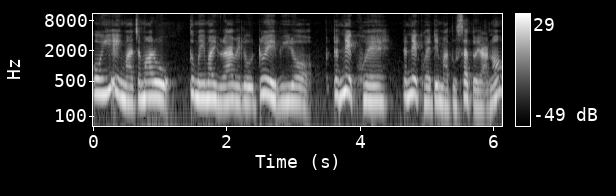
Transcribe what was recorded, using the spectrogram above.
ကိုကြီးအိမ်မှာကျမတို့သူ့မိန်းမယူရပြီလို့တွေ့ပြီးတော့တစ်နှစ်ခွဲတစ်နှစ်ခွဲတင်မှသူဆက်သွဲတာနော်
